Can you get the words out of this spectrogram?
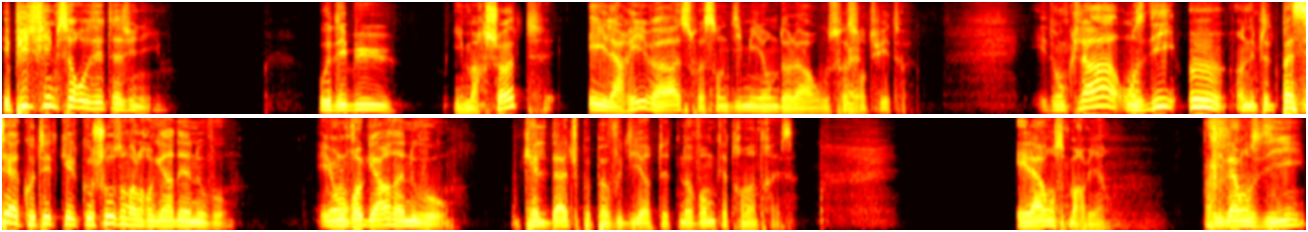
Et puis le film sort aux États-Unis. Au début, il marchote et il arrive à 70 millions de dollars ou 68. ouais. Et donc là, on se dit, Hum, on est peut-être passé à côté de quelque chose, on va le regarder à nouveau. Et on le regarde à nouveau. Quelle date, je peux pas vous dire, peut-être novembre 93. Et là, on se marre bien. Et là, on se dit,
